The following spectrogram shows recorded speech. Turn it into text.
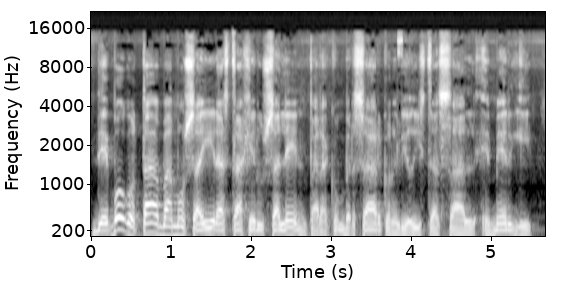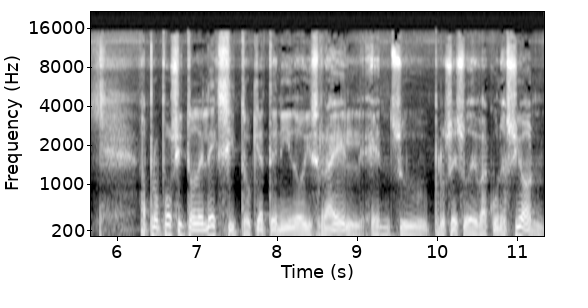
De Bogotá vamos a ir hasta Jerusalén para conversar con el periodista Sal Emergui a propósito del éxito que ha tenido Israel en su proceso de vacunación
